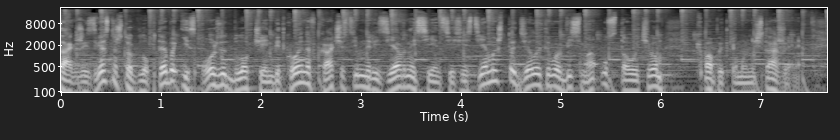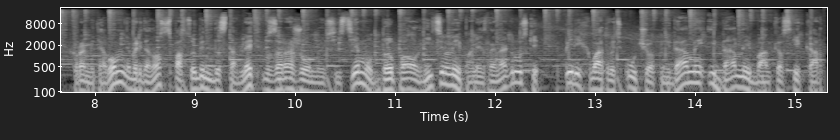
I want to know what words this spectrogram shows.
Также известно, что GlobeTab использует блокчейн биткоина в качестве резервной CNC-системы, что делает его весьма устойчивым к попыткам уничтожения. Кроме того, вредонос способен доставлять в зараженную систему дополнительные полезные нагрузки, перехватывать учетные данные и данные банковских карт,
